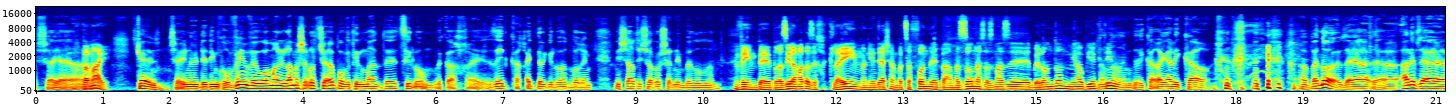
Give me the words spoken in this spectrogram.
שהיה... במאי. כן, שהיינו ידידים קרובים, והוא אמר לי, למה שלא תשאר פה ותלמד אה, צילום? וככה אה, התגלגלו הדברים. נשארתי שלוש שנים בלונדון. ואם בברזיל אמרת זה חקלאים, אני יודע שם בצפון, באמזונס, אז מה זה בלונדון? מי האובייקטים? לא, לא, בעיקר היה לי קר. אבל לא, זה היה, א', זה היה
